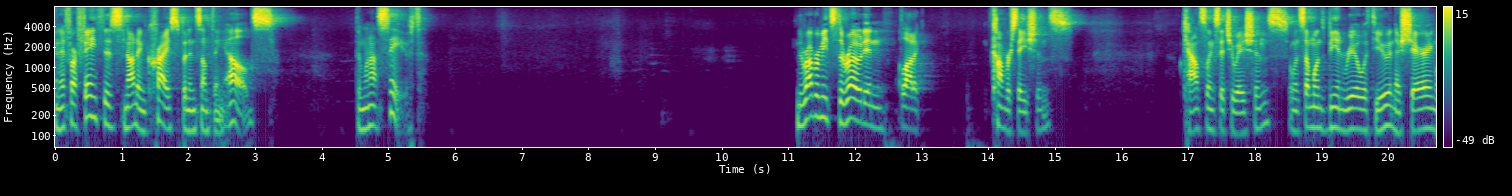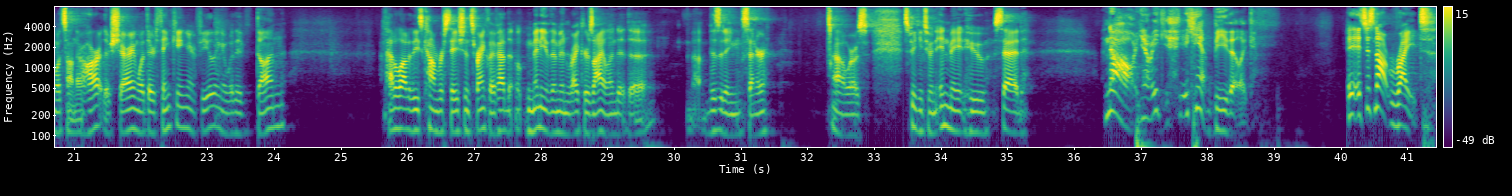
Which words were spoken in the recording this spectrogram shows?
And if our faith is not in Christ but in something else, then we're not saved. The rubber meets the road in a lot of conversations counseling situations, when someone's being real with you and they're sharing what's on their heart, they're sharing what they're thinking or feeling and what they've done. I've had a lot of these conversations. Frankly, I've had many of them in Rikers Island at the uh, visiting center, uh, where I was speaking to an inmate who said, "No, you know, it, it can't be that. Like, it's just not right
